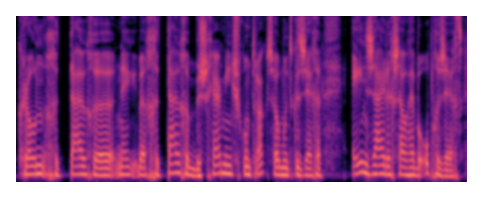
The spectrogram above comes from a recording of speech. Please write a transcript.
kroongetuige, nee, getuigenbeschermingscontract, zo moet ik het zeggen, eenzijdig zou hebben opgezegd.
